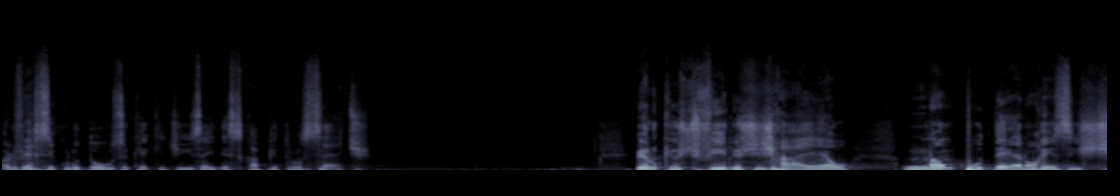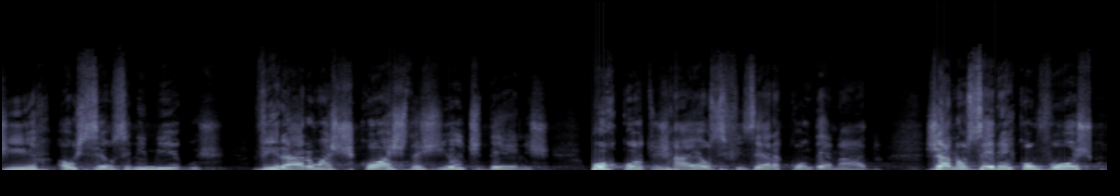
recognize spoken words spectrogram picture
Olha o versículo 12, o que é que diz aí desse capítulo 7. Pelo que os filhos de Israel não puderam resistir aos seus inimigos, viraram as costas diante deles, porquanto Israel se fizera condenado. Já não serei convosco,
